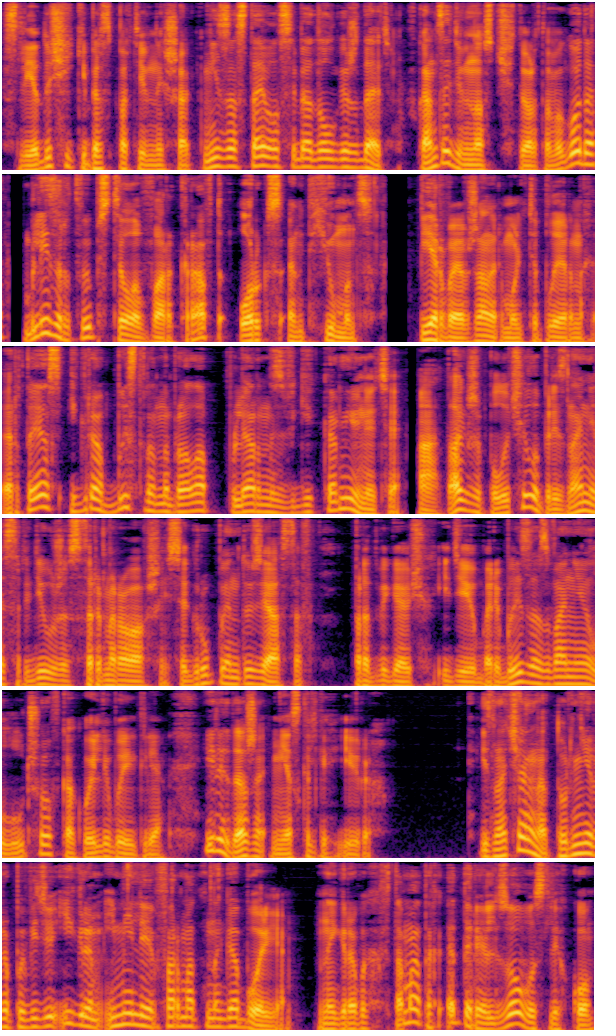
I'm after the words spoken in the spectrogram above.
Следующий киберспортивный шаг не заставил себя долго ждать. В конце 1994 года Blizzard выпустила Warcraft Orcs and Humans, Первая в жанре мультиплеерных РТС, игра быстро набрала популярность в гик-комьюнити, а также получила признание среди уже сформировавшейся группы энтузиастов, продвигающих идею борьбы за звание лучшего в какой-либо игре или даже нескольких играх. Изначально турниры по видеоиграм имели формат многоборья. На игровых автоматах это реализовывалось легко.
